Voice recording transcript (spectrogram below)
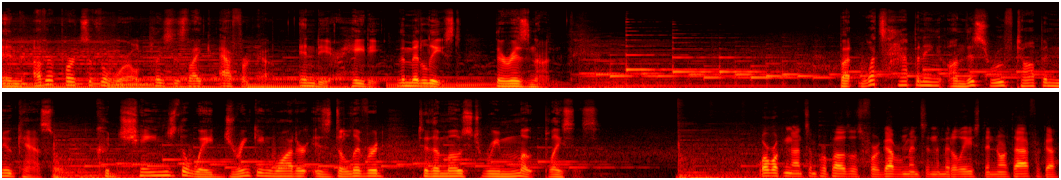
in other parts of the world, places like Africa, India, Haiti, the Middle East, there is none. But what's happening on this rooftop in New Castle could change the way drinking water is delivered to the most remote places. We're working on some proposals for governments in the Middle East and North Africa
